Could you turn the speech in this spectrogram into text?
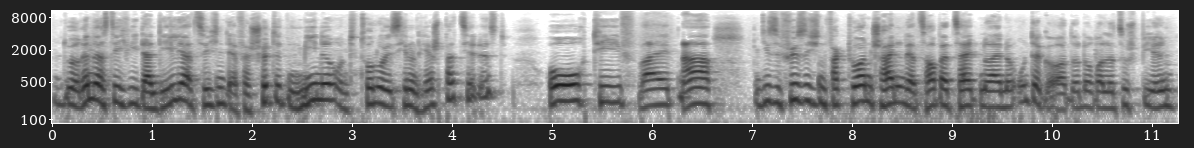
Du erinnerst dich, wie Dandelia zwischen der verschütteten Mine und Tolois hin und her spaziert ist? Hoch, tief, weit, nah. Diese physischen Faktoren scheinen in der Zauberzeit nur eine untergeordnete Rolle zu spielen.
